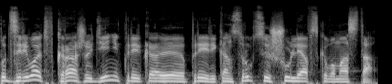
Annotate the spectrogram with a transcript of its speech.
подозревают в краже денег при, э, при реконструкции Шулявского моста.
